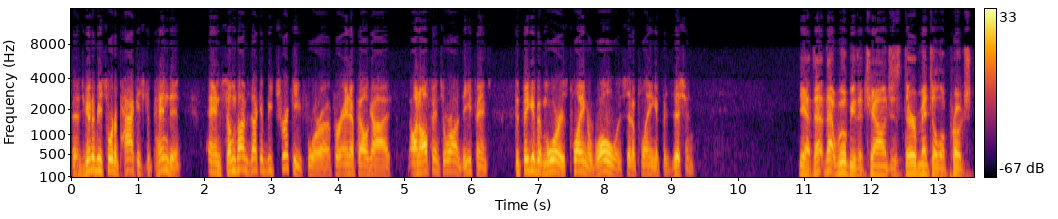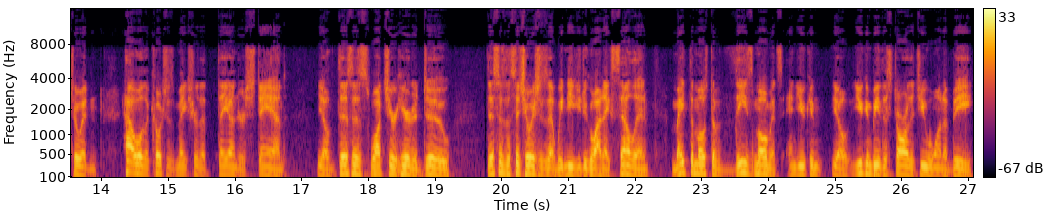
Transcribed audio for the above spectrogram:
And it's going to be sort of package dependent, and sometimes that could be tricky for uh, for NFL guys on offense or on defense to think of it more as playing a role instead of playing a position. Yeah, that that will be the challenge is their mental approach to it and how will the coaches make sure that they understand, you know, this is what you're here to do. This is the situations that we need you to go out and excel in. Make the most of these moments and you can, you know, you can be the star that you want to be.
